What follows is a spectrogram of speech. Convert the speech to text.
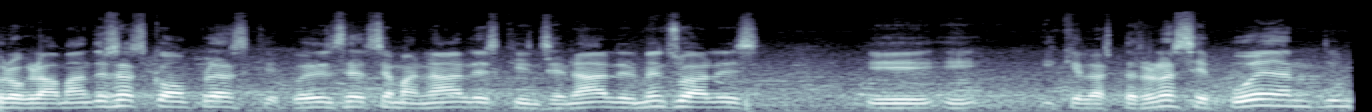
programando esas compras que pueden ser semanales, quincenales, mensuales y, y que las personas se puedan un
